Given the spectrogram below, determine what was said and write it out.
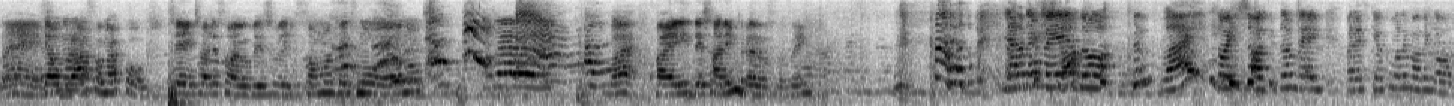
né? Que é o braço na coxa. Gente, olha só, eu vejo ele só uma vez no ano. Vai. Vai deixar lembranças, hein? Eu tô medo. Choque também. Parece que eu que vou levar o negócio.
